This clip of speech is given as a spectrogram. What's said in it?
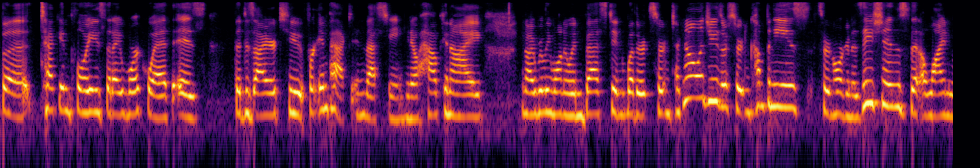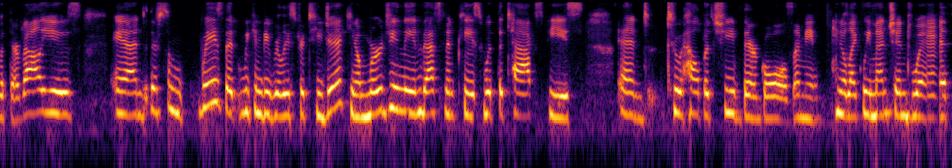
the tech employees that I work with is the desire to for impact investing you know how can i you know i really want to invest in whether it's certain technologies or certain companies certain organizations that align with their values and there's some ways that we can be really strategic, you know, merging the investment piece with the tax piece and to help achieve their goals. I mean, you know, like we mentioned with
